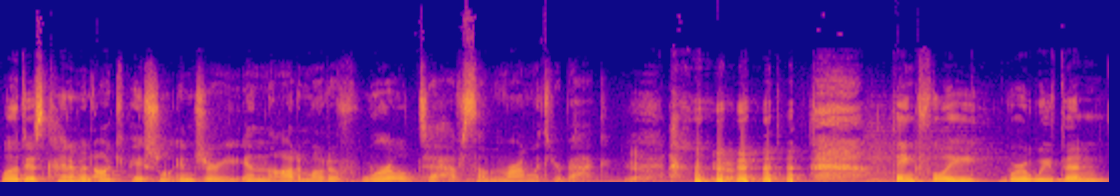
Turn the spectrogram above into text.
Well, it is kind of an occupational injury in the automotive world to have something wrong with your back. Yeah. Yeah. Thankfully, we're, we've been,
